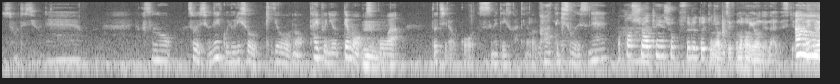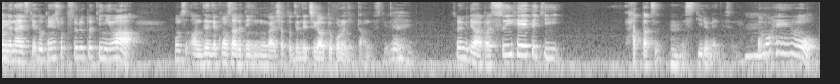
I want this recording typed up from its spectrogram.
そうですよね。なんかそのそうですよね。こう寄り添う企業のタイプによっても、うんそこはどちらをこう進めていくかっていうのが変わってきそうですね。私は転職するときには別にこの本読んでないですけどね。あはい読んでないですけど、転職するときには、コンサあの全然コンサルティング会社と全然違うところにいたんですけど、はいそういう意味ではやっぱり水平的発達、うん。スキル面ですよね。うん。この辺を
